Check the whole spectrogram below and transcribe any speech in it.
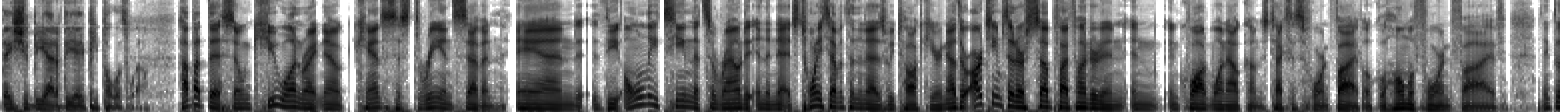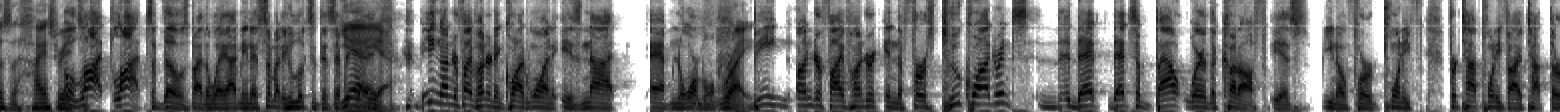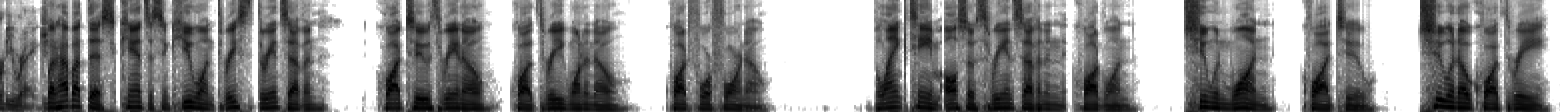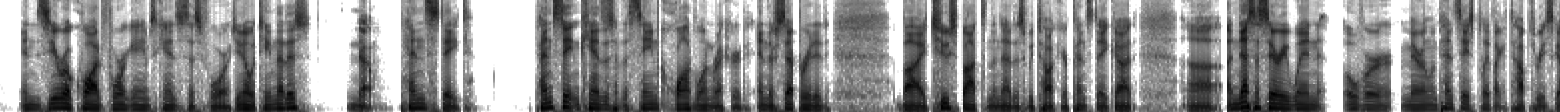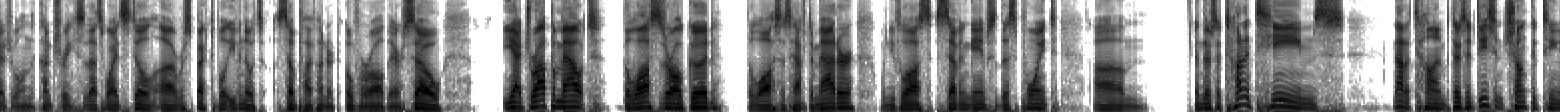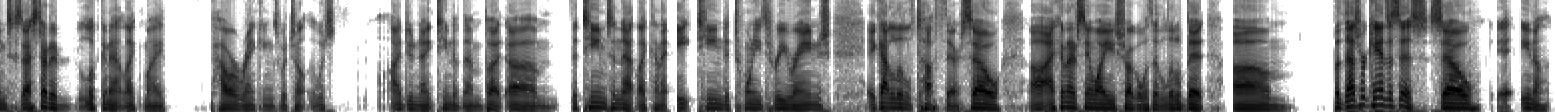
they should be out of the AP poll as well. How about this? So in Q1 right now, Kansas is three and seven, and the only team that's around it in the net, it's 27th in the net as we talk here. Now there are teams that are sub 500 in, in, in quad one outcomes. Texas four and five, Oklahoma four and five. I think those are the highest rated. Oh, lot, lots of those, by the way. I mean, as somebody who looks at this every yeah, day, yeah. being under 500 in quad one is not abnormal. Right. Being under 500 in the first two quadrants, th- that that's about where the cutoff is, you know, for 20 for top 25, top 30 range. But how about this? Kansas in Q1, 3 3 and 7, quad 2 3 and 0, quad 3 1 and 0, quad 4 4 and 0. Blank team also 3 and 7 in quad 1, 2 and 1 quad 2, 2 and 0 quad 3 and 0 quad 4 games Kansas has 4. Do you know what team that is? No. Penn State. Penn State and Kansas have the same quad one record, and they're separated by two spots in the net as we talk here. Penn State got uh, a necessary win over Maryland. Penn State's played like a top three schedule in the country, so that's why it's still uh, respectable, even though it's sub 500 overall there. So, yeah, drop them out. The losses are all good. The losses have to matter when you've lost seven games to this point. Um, and there's a ton of teams, not a ton, but there's a decent chunk of teams because I started looking at like my power rankings, which which I do 19 of them, but um, the teams in that like kind of 18 to 23 range, it got a little tough there. So uh, I can understand why you struggle with it a little bit. Um, but that's where Kansas is. So eh, you know,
